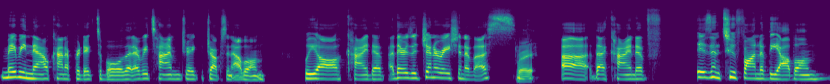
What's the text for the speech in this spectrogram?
Maybe now, kind of predictable that every time Drake drops an album, we all kind of there's a generation of us Right. uh, that kind of isn't too fond of the album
